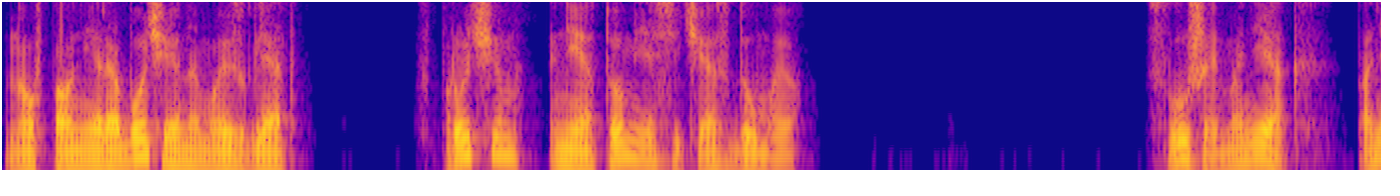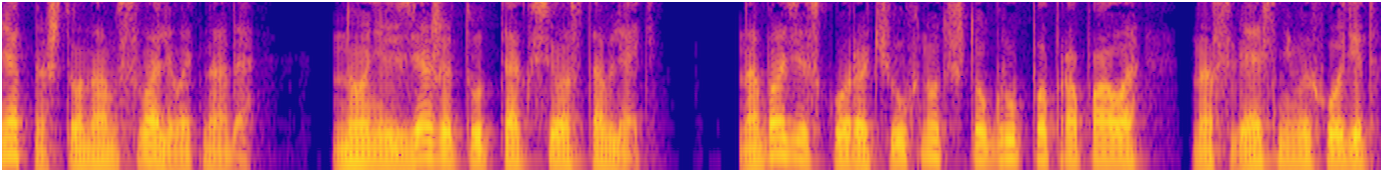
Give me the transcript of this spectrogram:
но вполне рабочая, на мой взгляд. Впрочем, не о том я сейчас думаю. Слушай, маньяк, понятно, что нам сваливать надо. Но нельзя же тут так все оставлять. На базе скоро чухнут, что группа пропала, на связь не выходит,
